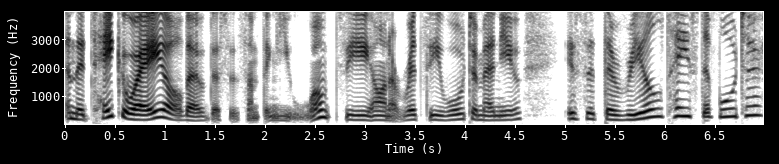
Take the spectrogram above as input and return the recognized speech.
And the takeaway, although this is something you won't see on a ritzy water menu, is that the real taste of water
